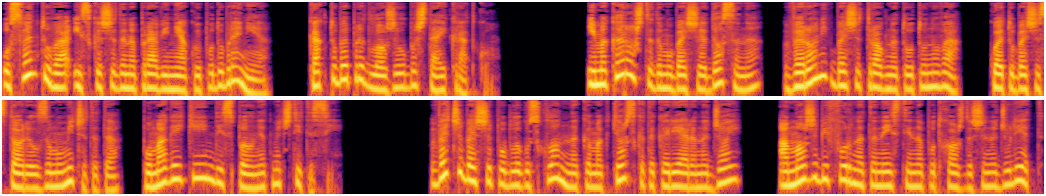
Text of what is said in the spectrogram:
Освен това искаше да направи някои подобрения, както бе предложил баща и кратко. И макар още да му беше едосана, Вероник беше трогната от онова, което беше сторил за момичетата, помагайки им да изпълнят мечтите си. Вече беше поблагосклонна към актьорската кариера на Джой, а може би фурната наистина подхождаше на Джулиет,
